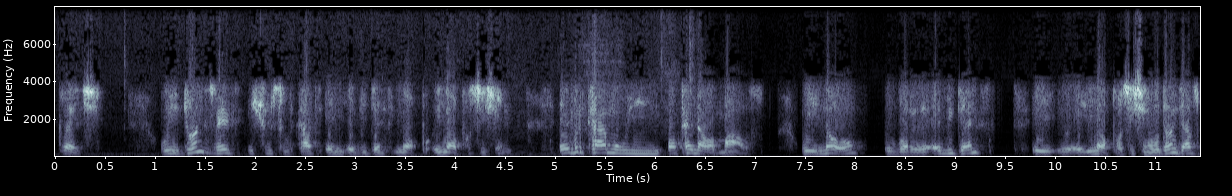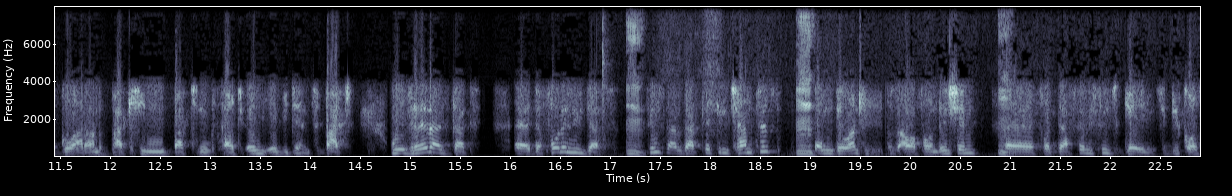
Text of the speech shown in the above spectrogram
scratch, we don't raise issues without any evidence in our in our position. Every time we open our mouths, we know we've got the evidence in our position. We don't just go around backing, backing without any evidence. But we've realized that uh, the foreign leaders mm. seems that they're taking chances mm. and they want to use our foundation mm. uh, for their selfish gains because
